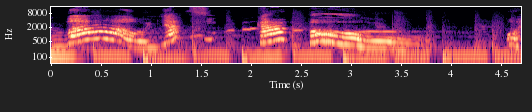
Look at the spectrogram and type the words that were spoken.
Вау! Як цікаво! Ой.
